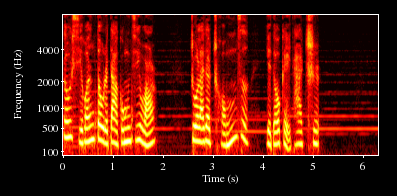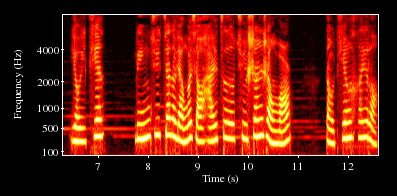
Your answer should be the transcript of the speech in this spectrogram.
都喜欢逗着大公鸡玩，捉来的虫子也都给它吃。有一天，邻居家的两个小孩子去山上玩，到天黑了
